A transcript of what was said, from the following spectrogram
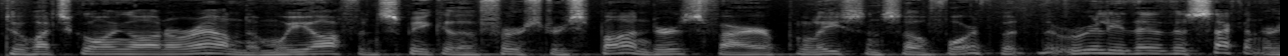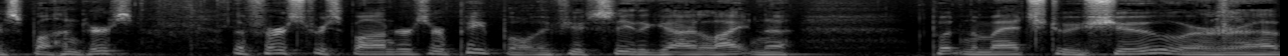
to what's going on around them. We often speak of the first responders, fire, police, and so forth, but really they're the second responders. The first responders are people. If you see the guy lighting a putting a match to his shoe, or uh,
